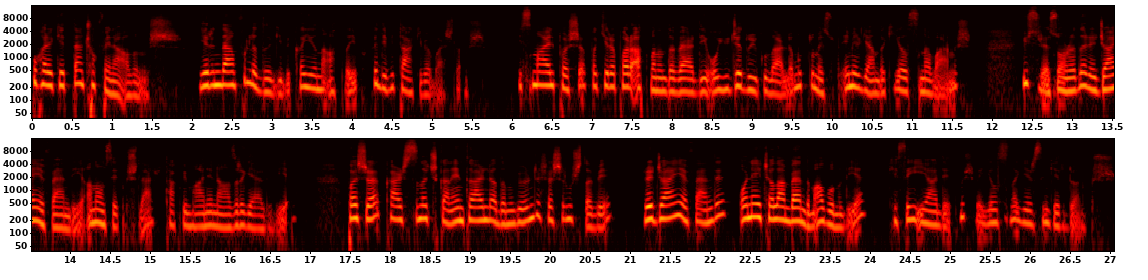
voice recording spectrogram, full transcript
Bu hareketten çok fena alınmış. Yerinden fırladığı gibi kayığını atlayıp Hıdiv'i takibe başlamış. İsmail Paşa fakire para atmanın da verdiği o yüce duygularla Mutlu Mesut Emirgan'daki yalısına varmış. Bir süre sonra da Recai Efendi'yi anons etmişler takvimhane nazırı geldi diye. Paşa karşısına çıkan entarili adamı görünce şaşırmış tabii. Recai Efendi o neye çalan bendim al bunu diye keseyi iade etmiş ve yalısına gerisin geri dönmüş.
